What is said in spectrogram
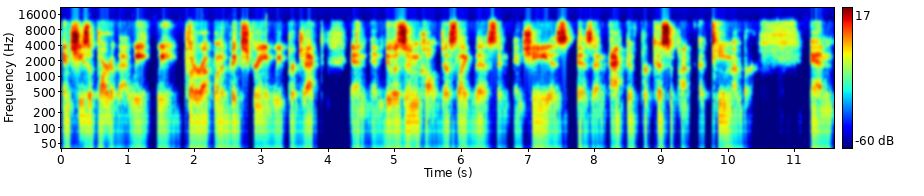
and she's a part of that. We we put her up on a big screen. We project and and do a zoom call just like this. And and she is is an active participant a team member. And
